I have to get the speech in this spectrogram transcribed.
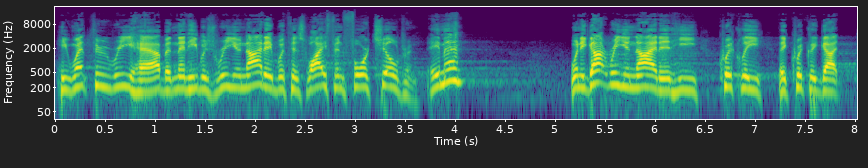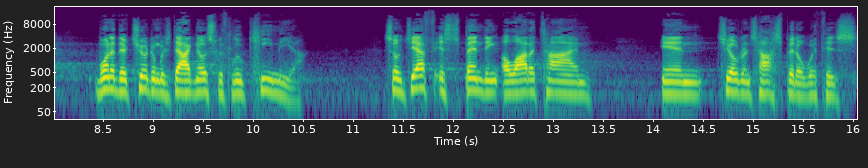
he went through rehab and then he was reunited with his wife and four children. Amen? When he got reunited, he quickly, they quickly got, one of their children was diagnosed with leukemia. So Jeff is spending a lot of time in Children's Hospital with his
